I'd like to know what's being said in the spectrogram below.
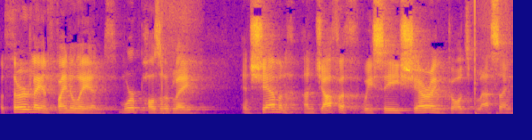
But thirdly and finally, and more positively, in Shem and Japheth, we see sharing God's blessing.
